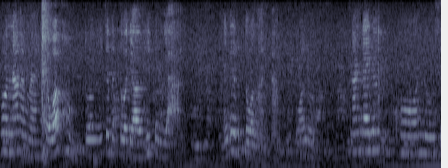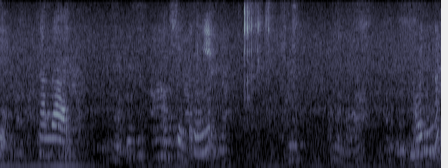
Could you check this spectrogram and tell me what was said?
คนน่ารักไหมแต่ว่าผมตัวนี้จะเป็นตัวเดียวที่เป็นยางนั่นก็จะเป็นตัวมันอะหัวหลุดนั่งได้ด้วยทุกคนดูสินั่งได้เอาเสียบไปตรงนี้เอาไว้ตรงนี้นะ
